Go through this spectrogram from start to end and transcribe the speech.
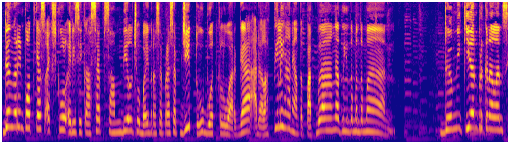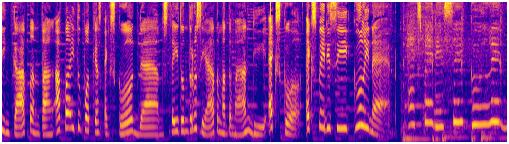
dengerin podcast Ekskul edisi kasep sambil cobain resep-resep jitu buat keluarga adalah pilihan yang tepat banget nih teman-teman. Demikian perkenalan singkat tentang apa itu podcast Ekskul dan stay tune terus ya teman-teman di Ekskul, Ekspedisi Kuliner. Ekspedisi kuliner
